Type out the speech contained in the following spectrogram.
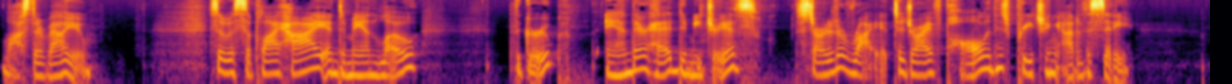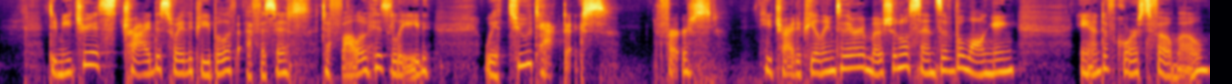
lost their value. So, with supply high and demand low, the group and their head, Demetrius, started a riot to drive Paul and his preaching out of the city. Demetrius tried to sway the people of Ephesus to follow his lead with two tactics. First, he tried appealing to their emotional sense of belonging and, of course, FOMO.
